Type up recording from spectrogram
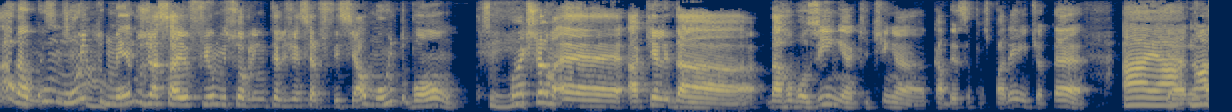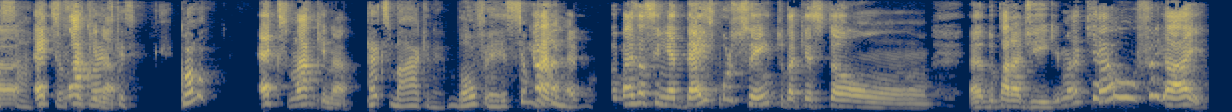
ah, não, com muito menos já saiu filme sobre inteligência artificial muito bom. Sim. Como é que chama? É, aquele da, da robozinha que tinha cabeça transparente até. Ah, é a... Nossa. Ex Machina. Como? Ex Machina. Ex Machina. Bom, esse é um Cara, é, mas assim, é 10% da questão é, do paradigma, que é o Free Guy.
